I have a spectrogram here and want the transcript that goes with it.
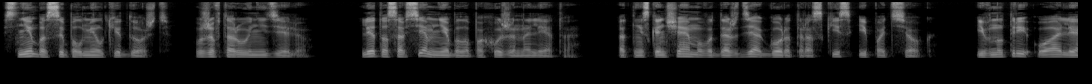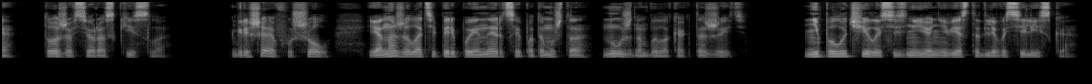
С неба сыпал мелкий дождь. Уже вторую неделю. Лето совсем не было похоже на лето. От нескончаемого дождя город раскис и подтек. И внутри у Али тоже все раскисло. Гришаев ушел, и она жила теперь по инерции, потому что нужно было как-то жить. Не получилось из нее невеста для Василиска.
